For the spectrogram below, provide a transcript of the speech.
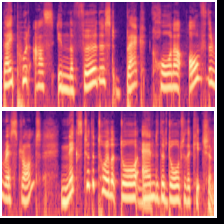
They put us in the furthest back corner of the restaurant, next to the toilet door and the door to the kitchen.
